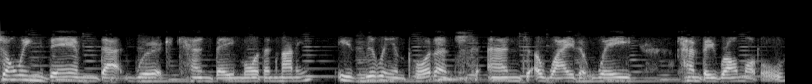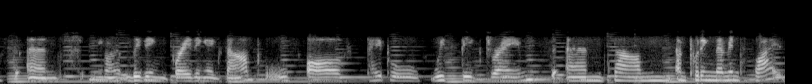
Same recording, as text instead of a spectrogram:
Showing them that work can be more than money is really important and a way that we can be role models and, you know, living, breathing examples of people with big dreams and, um, and putting them into place.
